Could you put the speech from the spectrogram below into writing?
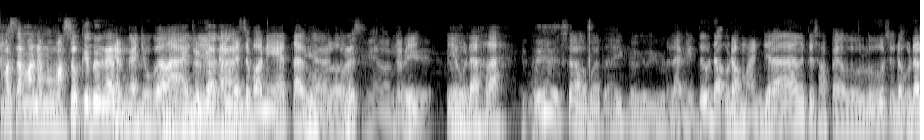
masa mana mau masuk gitu kan? ya enggak juga lah Enggak anjing juga aing kan? nggak sebani eta Iya, goblok. terus? jadi ya udahlah Eh, sahabat aing gitu. udah gitu udah udah manjang tuh sampai lulus udah udah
